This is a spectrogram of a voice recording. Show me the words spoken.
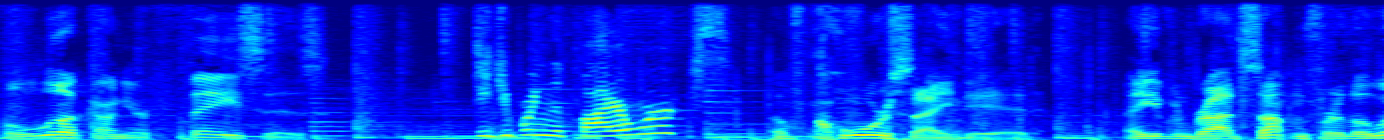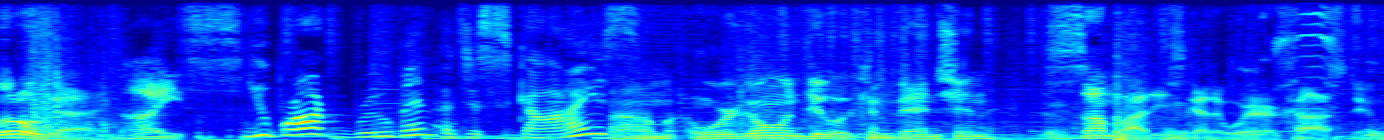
The look on your faces. Did you bring the fireworks? Of course I did. I even brought something for the little guy. Nice. You brought Reuben a disguise? Um, we're going to a convention. Somebody's gotta wear a costume.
